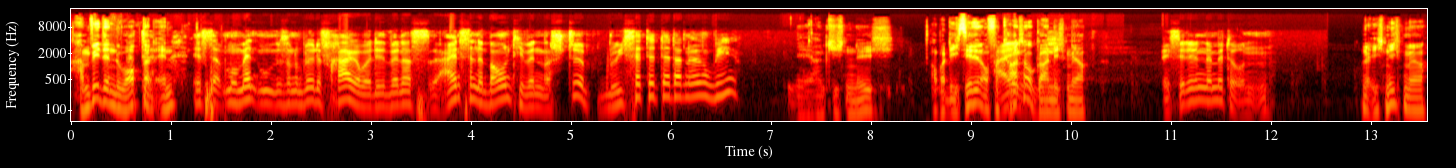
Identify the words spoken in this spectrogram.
Haben wir denn überhaupt das End? Ist der Moment so eine blöde Frage, aber wenn das einzelne Bounty, wenn das stirbt, resettet der dann irgendwie? Nee, eigentlich nicht. Aber ich sehe den auf der Karte auch gar nicht mehr. Ich sehe den in der Mitte unten. Ne, ich nicht mehr.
